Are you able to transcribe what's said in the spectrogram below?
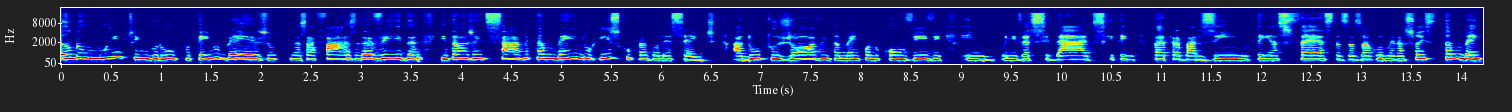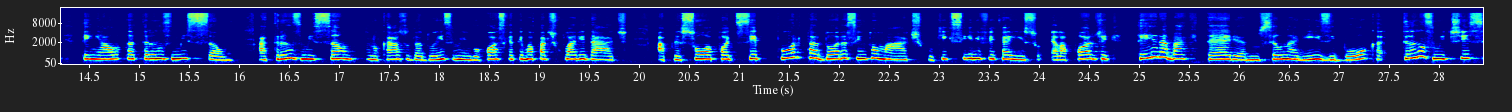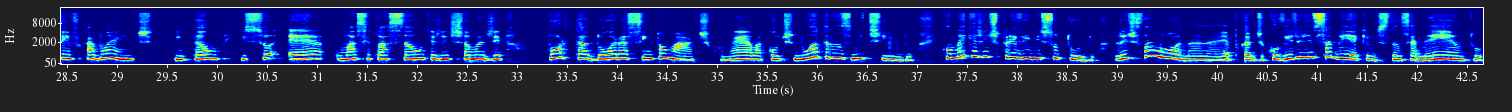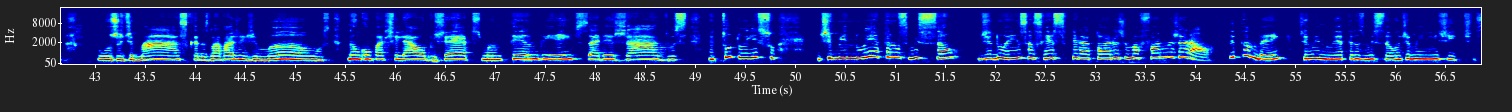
andam muito em grupo, tem o beijo nessa fase da vida. Então a gente sabe também do risco para adolescente. Adulto jovem também quando convive em universidades, que tem vai para barzinho, tem as festas, as aglomerações, também tem alta transmissão. A transmissão, no caso da doença meningocócica, tem uma particularidade. A pessoa pode ser portadora sintomático. O que, que significa isso? Ela pode ter a bactéria no seu nariz e boca, transmitir sem ficar doente. Então, isso é uma situação que a gente chama de portador assintomático, né? Ela continua transmitindo. Como é que a gente previne isso tudo? A gente falou, né? na época de Covid, a gente sabia que o distanciamento, o uso de máscaras, lavagem de mãos, não compartilhar objetos, manter ambientes arejados, né? tudo isso diminui a transmissão de doenças respiratórias de uma forma geral e também diminui a transmissão de meningites.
